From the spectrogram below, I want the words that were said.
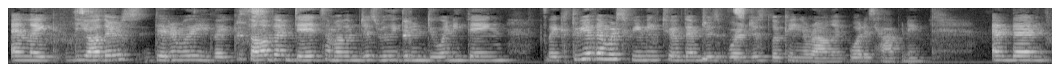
And like the others didn't really like some of them did some of them just really didn't do anything. Like three of them were screaming two of them just were just looking around like what is happening? And then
